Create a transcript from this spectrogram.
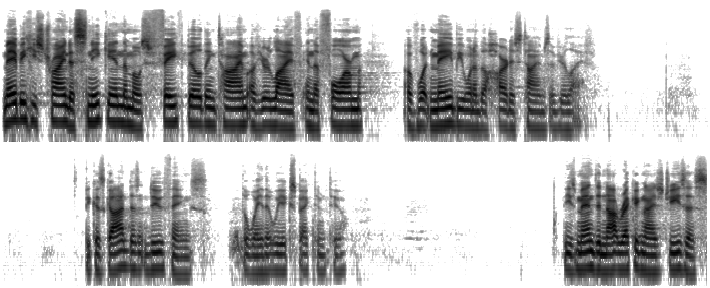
maybe he's trying to sneak in the most faith building time of your life in the form of what may be one of the hardest times of your life. Because God doesn't do things the way that we expect him to. These men did not recognize Jesus.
